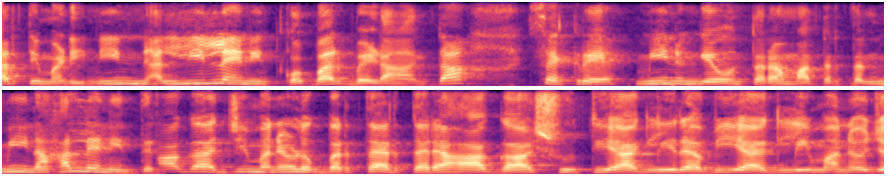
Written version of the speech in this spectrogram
ಆರತಿ ಮಾಡಿ. ನೀನು ಅಲ್ಲಿಲ್ಲೇ ನಿಂತ್ಕೊ, ಬರಬೇಡ ಅಂತ. ಸಕ್ಕರೆ ಮೀನಿಗೆ ಒಂಥರ ಮಾತಾಡ್ತಾನೆ ಮೀನಾ ಅಲ್ಲೇ ನಿಂತಿರು ಆಗ ಅಜ್ಜಿ ಮನೆಯೊಳಗೆ ಬರ್ತಾ ಇರ್ತಾರೆ. ಆಗ ಶ್ರುತಿ ಆಗಲಿ, ರವಿ ಆಗಲಿ, ಮನೋಜ,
